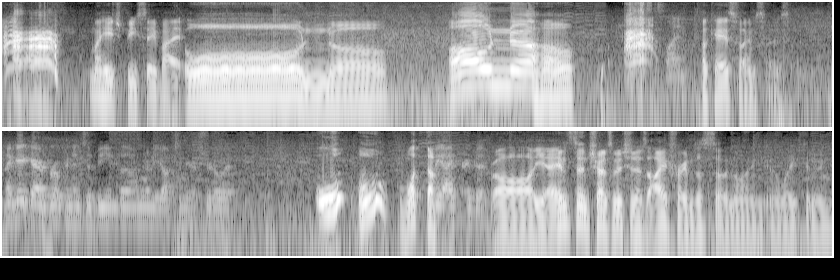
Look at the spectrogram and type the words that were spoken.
Ah! My HP say bye. Oh, no. Oh, no. It's fine. Okay, it's fine, it's fine, it's fine. I get Gab broken into beam, but I'm gonna Yata Mirror straight away. Oh, oh, what the... The I framed it. Oh, yeah, instant transmission as iframes are so annoying in Awakening.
